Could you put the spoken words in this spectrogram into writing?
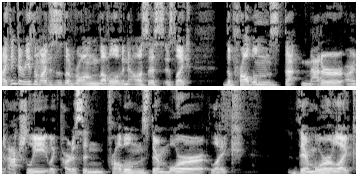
I think the reason why this is the wrong level of analysis is like the problems that matter aren't actually like partisan problems. They're more like they're more like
